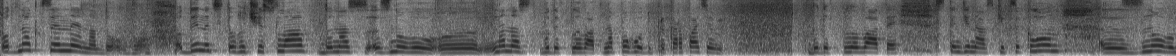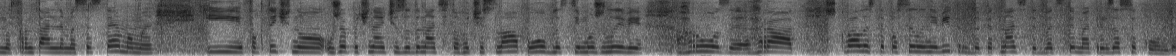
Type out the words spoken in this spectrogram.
Однак це ненадовго. 11 числа до нас знову на нас буде впливати на погоду Прикарпаття. Буде впливати скандинавський циклон е, з новими фронтальними системами, і фактично, вже починаючи з 11 числа, по області можливі грози, град, шквалисте посилення вітру до 15-20 метрів за секунду.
